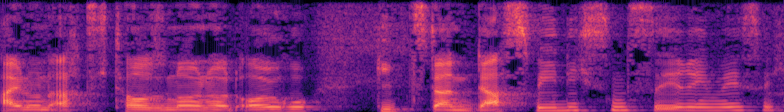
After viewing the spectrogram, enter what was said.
181.900 Euro, gibt's dann das wenigstens serienmäßig?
